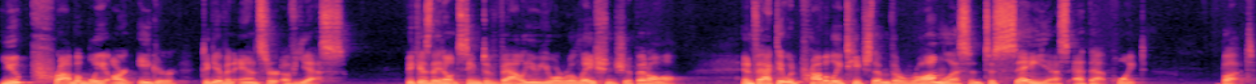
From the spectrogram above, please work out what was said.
You probably aren't eager to give an answer of yes, because they don't seem to value your relationship at all. In fact, it would probably teach them the wrong lesson to say yes at that point. But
